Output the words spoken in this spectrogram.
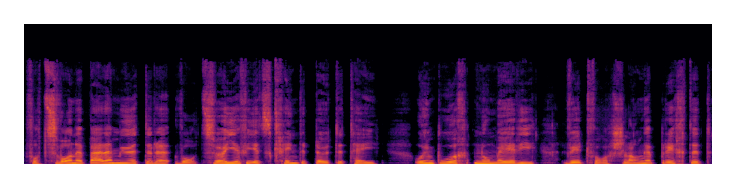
von zwei Bärenmüttern, die 42 Kinder getötet haben. Und im Buch Numeri wird von Schlangen berichtet,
